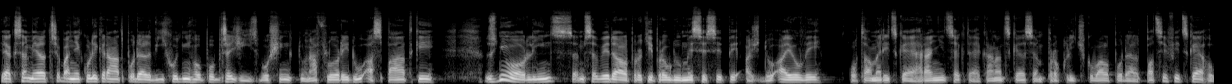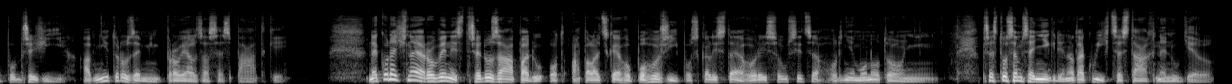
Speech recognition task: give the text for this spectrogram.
jak jsem jel třeba několikrát podél východního pobřeží z Washingtonu na Floridu a zpátky. Z New Orleans jsem se vydal proti proudu Mississippi až do Iovy, od americké hranice k té kanadské jsem prokličkoval podél pacifického pobřeží a vnitrozemím projel zase zpátky. Nekonečné roviny středozápadu od Apaleckého pohoří po skalisté hory jsou sice hodně monotónní. Přesto jsem se nikdy na takových cestách nenudil.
